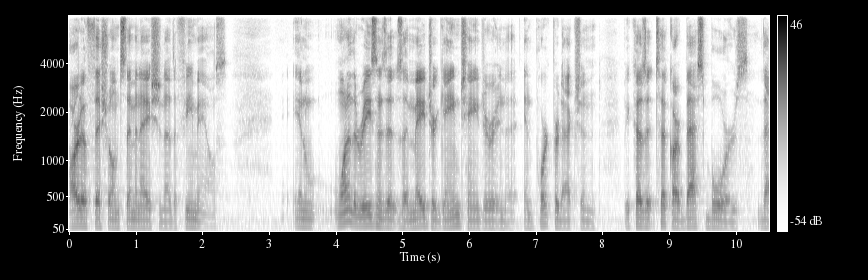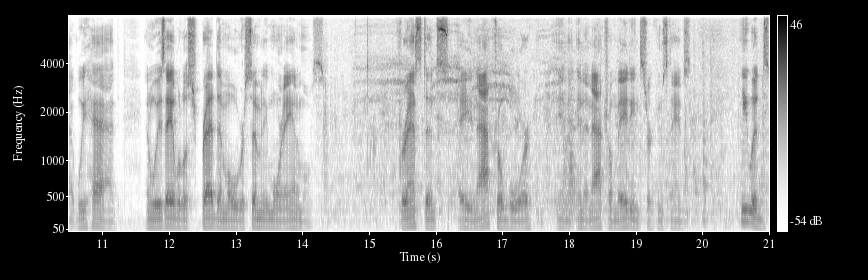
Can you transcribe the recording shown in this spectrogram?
artificial insemination of the females. And one of the reasons it was a major game changer in, the, in pork production because it took our best boars that we had and was able to spread them over so many more animals. For instance, a natural boar in, in a natural mating circumstance, he would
